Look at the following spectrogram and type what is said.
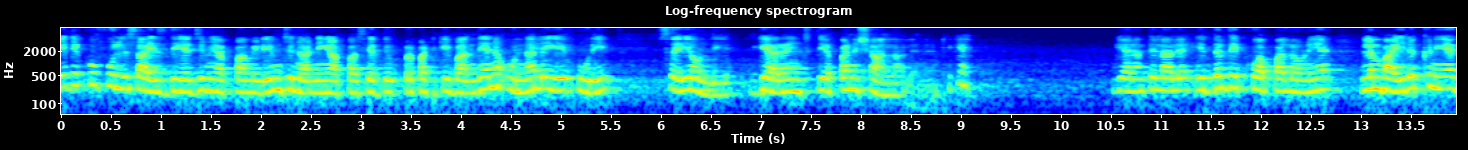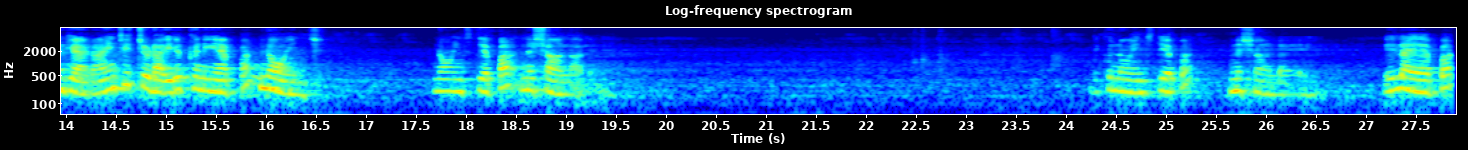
ਇਹ ਦੇਖੋ ਫੁੱਲ ਸਾਈਜ਼ ਦੀ ਹੈ, ਜਿਵੇਂ ਆਪਾਂ ਮੀਡੀਅਮ ਜਨਾਨੀਆਂ ਆਪਾਂ ਸਿਰ ਦੇ ਉੱਪਰ ਪਟਕੀ ਬੰਨਦੇ ਆ ਨਾ, ਉਹਨਾਂ ਲਈ ਇਹ ਪੂਰੀ ਸਹੀ ਆਉਂਦੀ ਹੈ। 11 ਇੰਚ ਤੇ ਆਪਾਂ ਨਿਸ਼ਾਨ ਲਾ ਲੈਣਾ 11 ਤੇ ਲਾ ਲਿਆ। ਇੱਧਰ ਦੇਖੋ ਆਪਾਂ ਲਾਉਣੀ ਹੈ। ਲੰਬਾਈ ਰੱਖਣੀ ਹੈ 11 ਇੰਚ, ਚੌੜਾਈ ਰੱਖਣੀ ਹੈ ਆਪਾਂ 9 ਇੰਚ। 9 ਇੰਚ ਤੇ ਆਪਾਂ ਨਿਸ਼ਾਨ ਲਾ ਲੈਣੇ ਦੇਖੋ 9 ਇੰਚ ਤੇ ਆਪਾਂ ਨਿਸ਼ਾਨ ਲਾਇਆ ਹੈ। ਇਹ ਲਾਇਆ ਆਪਾਂ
